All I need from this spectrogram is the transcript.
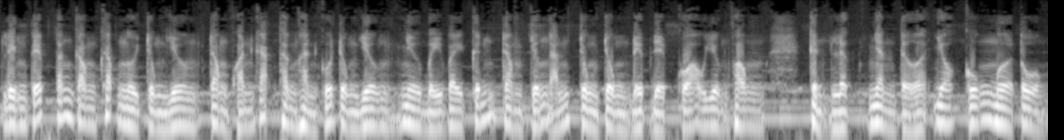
liên tiếp tấn công khắp người trùng dương. Trong khoảnh khắc thân hình của trùng dương như bị vây kín trong chưởng ảnh trùng trùng điệp điệp của Âu Dương Phong, kình lực nhanh tựa do cuốn mưa tuôn.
